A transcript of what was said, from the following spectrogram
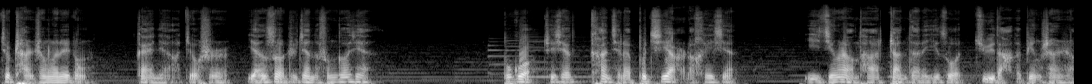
就产生了这种概念啊，就是颜色之间的分割线。不过这些看起来不起眼的黑线，已经让他站在了一座巨大的冰山上。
